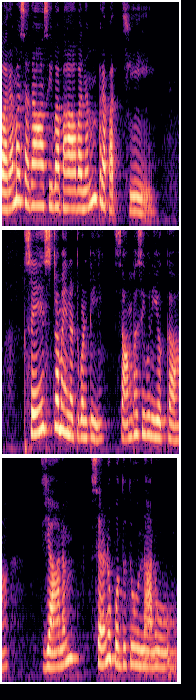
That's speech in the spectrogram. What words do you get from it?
పరమ సదాశివ భావనం ప్రపత్యే శ్రేష్టమైనటువంటి సాంబశివుని యొక్క ధ్యానం శరణు పొందుతూ ఉన్నాను.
